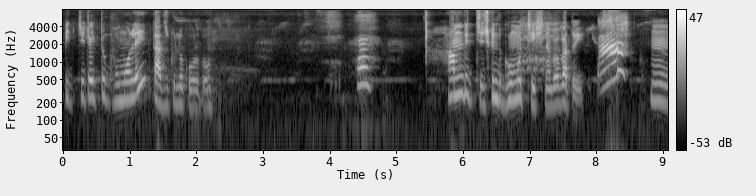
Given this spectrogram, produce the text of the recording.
পিচ্চিটা একটু ঘুমোলেই কাজগুলো করব। হাম দিচ্ছিস কিন্তু ঘুমোচ্ছিস না বাবা তুই। হুম।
